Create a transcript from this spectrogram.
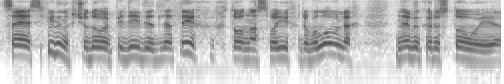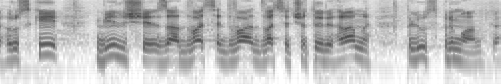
Це спінінг чудово підійде для тих, хто на своїх риболовлях не використовує грузки більші за 22-24 грами плюс приманка.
